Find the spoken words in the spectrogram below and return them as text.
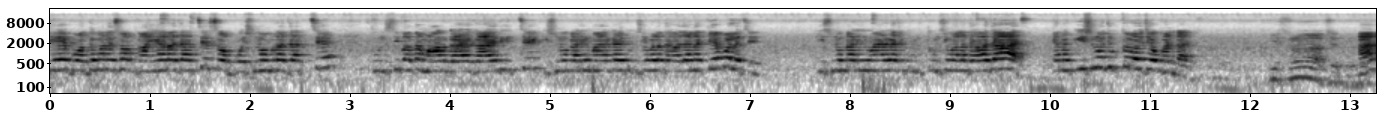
যে বর্ধমানে সব গাঁয়ারা যাচ্ছে সব বৈষ্ণবরা যাচ্ছে তুলসী পাতা মার গায়ে গায়ে দিচ্ছে কৃষ্ণকালী মায়ের গায়ে তুলসী মালা দেওয়া যায় না? কে বলেছে? কৃষ্ণকালী মায়ের গায়ে তুলসী মালা দেওয়া যায়? কেন কৃষ্ণ যুক্ত রয়েছে ওখানটায়? হ্যাঁ?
